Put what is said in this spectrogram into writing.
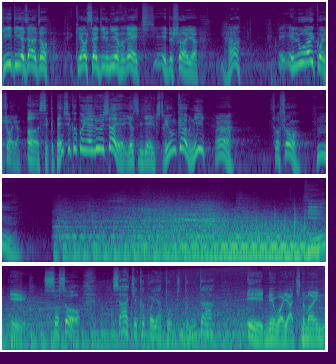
Die, die es also que eu sei de linha vrete e de cheia. Ha? E lua e coi cheia. Oh, se que pensa que coi a lua cheia, eu sou de eles triunca, ni? Ah, só só. Hum. Hum, e só só. Sabe que coi a tudo de? e neoajachnamain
